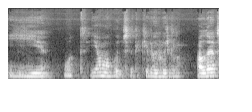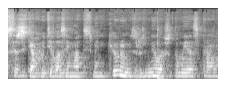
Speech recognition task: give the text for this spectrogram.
І от я, мабуть, все-таки вигоріла. Але все життя хотіла займатися манікюром і зрозуміла, що це моя справа.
